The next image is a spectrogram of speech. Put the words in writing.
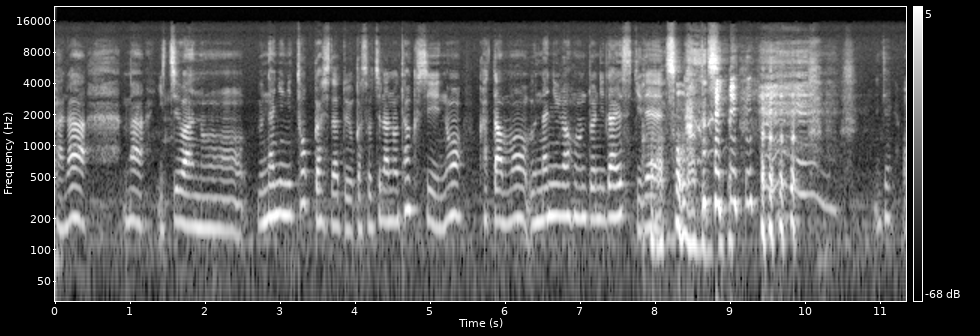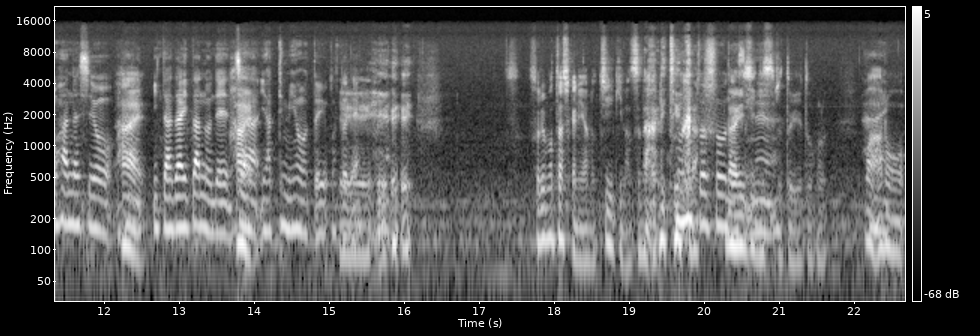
から、まあ一応あのうなぎに特化したというかそちらのタクシーの方もうなぎが本当に大好きで。あそうなんですね。でお話を、ははいい。い、ただいたので、はい。じゃあやってみようということで、えーそれも確かにあの地域のつながりというか大事にするというところ。まあ、はい。あの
